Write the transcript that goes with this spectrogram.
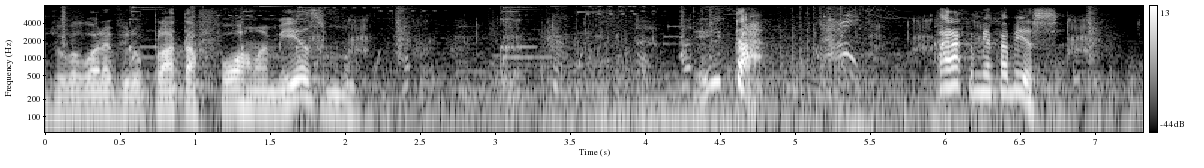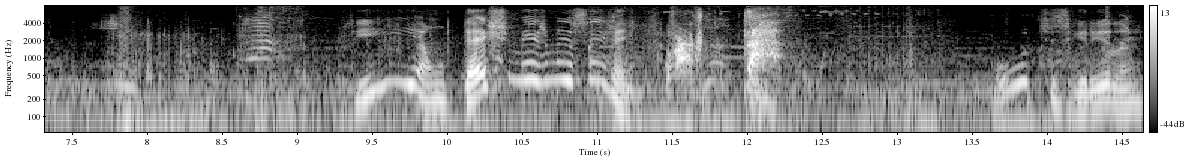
O jogo agora virou plataforma mesmo. Eita! Caraca, minha cabeça. Ih, é um teste mesmo isso, hein, gente? Ah, tá. Putz, grilo, hein?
